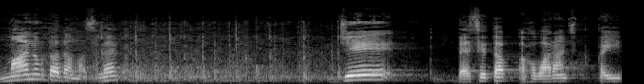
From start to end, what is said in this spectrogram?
ਮਾਨਵਤਾ ਦਾ ਮਸਲਾ ਹੈ। ਜੇ, ਵੈਸੇ ਤਾਂ ਅਖਬਾਰਾਂ 'ਚ ਕਈ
